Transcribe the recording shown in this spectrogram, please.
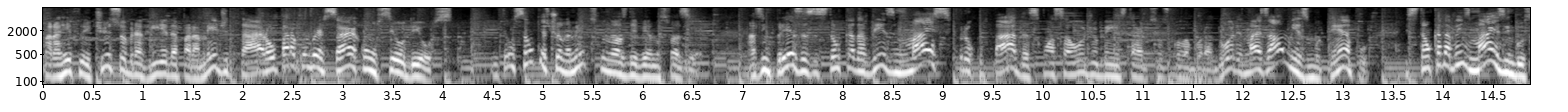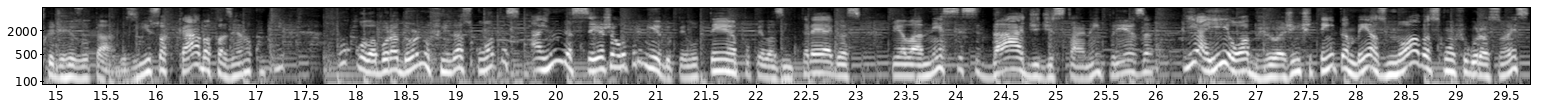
para refletir sobre a vida, para meditar ou para conversar com o seu Deus? Então, são questionamentos que nós devemos fazer. As empresas estão cada vez mais preocupadas com a saúde e o bem-estar dos seus colaboradores, mas ao mesmo tempo estão cada vez mais em busca de resultados. E isso acaba fazendo com que o colaborador, no fim das contas, ainda seja oprimido pelo tempo, pelas entregas, pela necessidade de estar na empresa. E aí, óbvio, a gente tem também as novas configurações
